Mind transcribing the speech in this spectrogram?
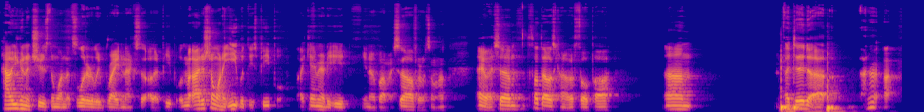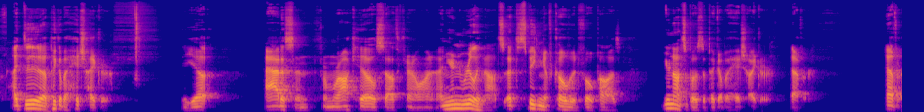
how are you going to choose the one that's literally right next to other people? I just don't want to eat with these people. I came here to eat, you know, by myself or with someone else. Anyway, so I thought that was kind of a faux pas. Um, I did. Uh, I don't. I, I did uh, pick up a hitchhiker. Yeah, Addison from Rock Hill, South Carolina, and you're really not. Uh, speaking of COVID faux pas, you're not supposed to pick up a hitchhiker ever, ever,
